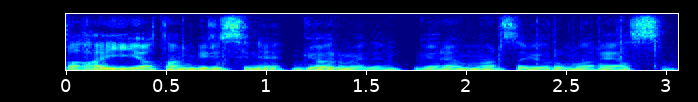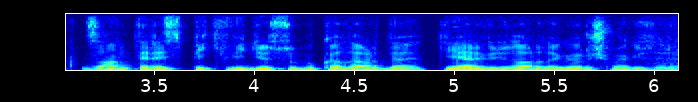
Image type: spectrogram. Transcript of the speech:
daha, iyi atan birisini görmedim. Gören varsa yorumlara yazsın. Zantares pik videosu bu kadardı. Diğer videolarda görüşmek üzere.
